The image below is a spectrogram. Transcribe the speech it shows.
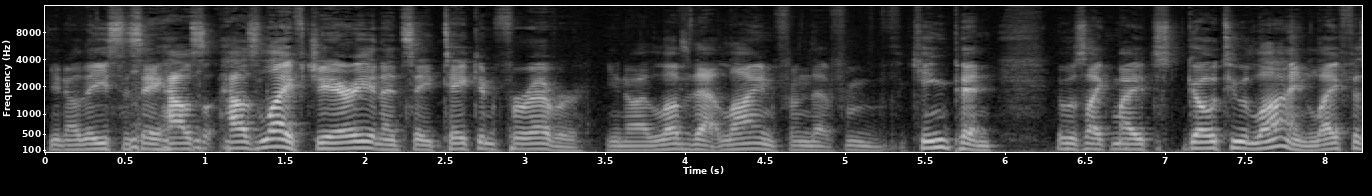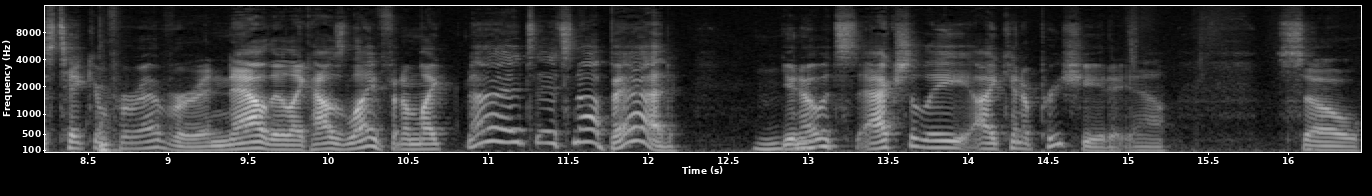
You know, they used to say, "How's how's life, Jerry?" And I'd say, "Taken forever." You know, I love that line from that from Kingpin. It was like my go-to line. Life is taken forever, and now they're like, "How's life?" And I'm like, "Nah, it's it's not bad." You know, mm-hmm. it's actually I can appreciate it. You know, so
